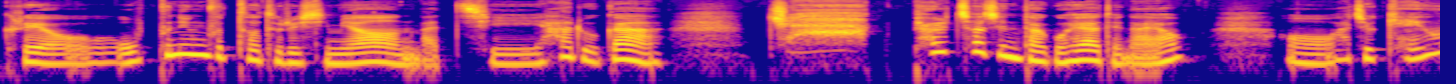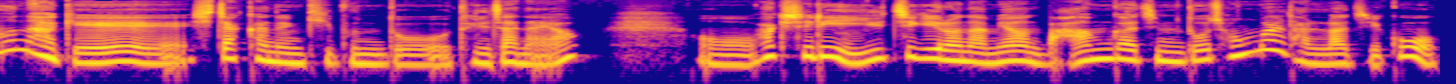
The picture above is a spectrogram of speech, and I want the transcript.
그래요. 오프닝부터 들으시면 마치 하루가 쫙 펼쳐진다고 해야 되나요? 어, 아주 개운하게 시작하는 기분도 들잖아요. 어, 확실히 일찍 일어나면 마음가짐도 정말 달라지고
